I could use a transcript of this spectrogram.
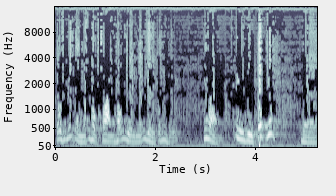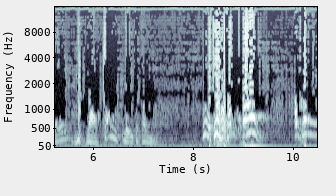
Tôi không biết là nhãn hột xoàn không gì những gì tôi không hiểu. Nhưng mà điều gì tốt nhất để mặc vào trang bị cho con mình? Nhưng mà thưa hội thánh không ông không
